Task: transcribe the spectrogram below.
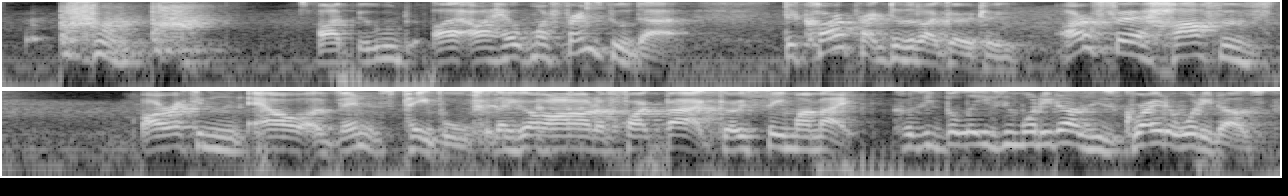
I build I, I help my friends build that. The chiropractor that I go to, I refer half of I reckon our events people they go, ah, oh, to fuck back, go see my mate because he believes in what he does. He's great at what he does.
